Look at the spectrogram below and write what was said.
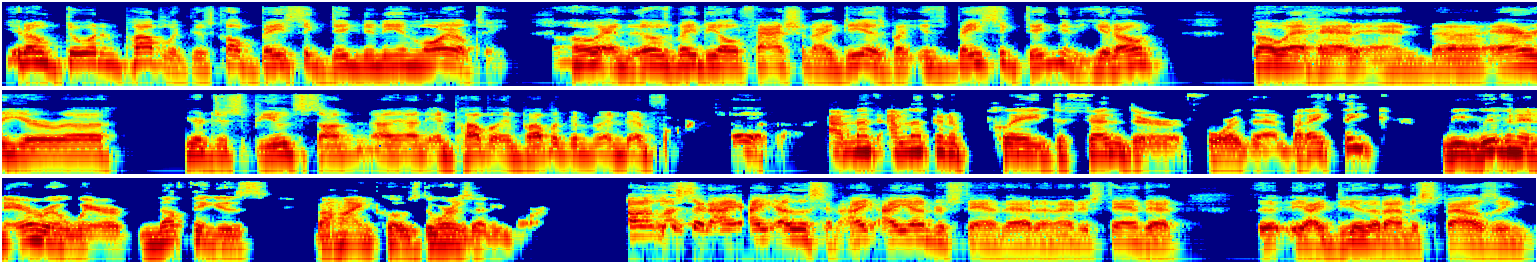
you don't do it in public. It's called basic dignity and loyalty. Oh, and those may be old fashioned ideas, but it's basic dignity. You don't go ahead and uh, air your uh, your disputes on, on, in public in public and, and, and I'm not I'm not going to play defender for them, but I think we live in an era where nothing is behind closed doors anymore. Uh, listen, I, I listen. I, I understand that, and I understand that the, the idea that I'm espousing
